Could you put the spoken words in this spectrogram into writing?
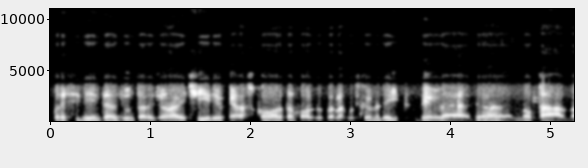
presidente della giunta regionale Cirio che era scorta proprio per la questione dei, del, della Notav.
